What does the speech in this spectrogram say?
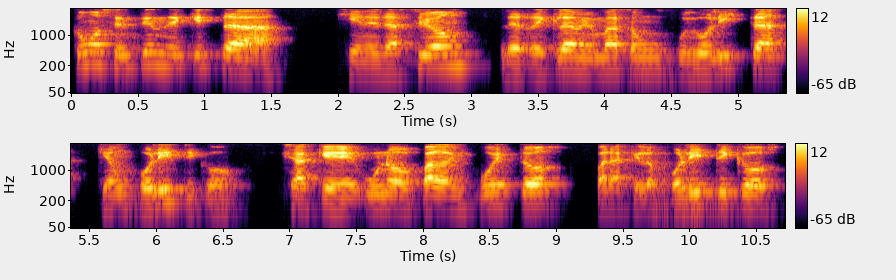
¿Cómo se entiende que esta generación le reclame más a un futbolista que a un político, ya que uno paga impuestos para que los políticos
